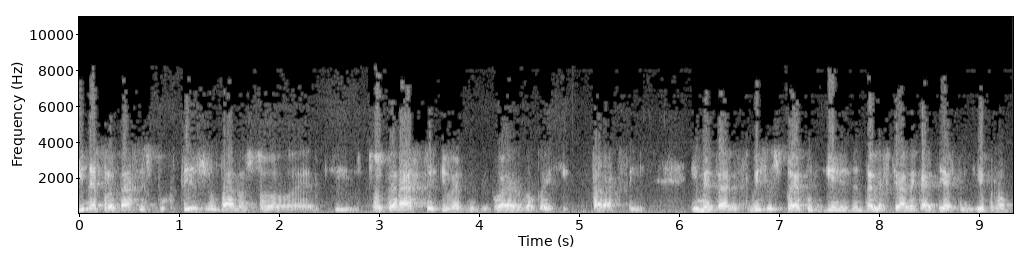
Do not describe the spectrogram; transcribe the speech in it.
είναι προτάσεις που χτίζουν πάνω στο, στο τεράστιο κυβερνητικό έργο που έχει παραχθεί. Οι μεταρρυθμίσεις που έχουν γίνει την τελευταία δεκαετία στην Κύπρο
